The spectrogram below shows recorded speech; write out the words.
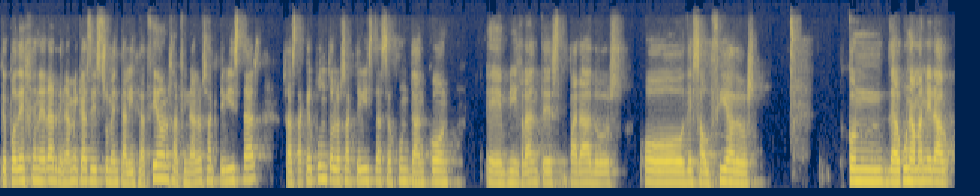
que pueden generar dinámicas de instrumentalización. al final los activistas hasta qué punto los activistas se juntan con eh, migrantes parados o desahuciados con, de alguna manera,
